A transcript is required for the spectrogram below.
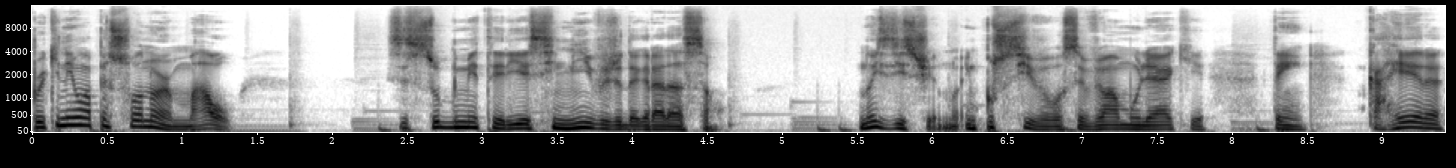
Porque nenhuma pessoa normal se submeteria a esse nível de degradação. Não existe, é impossível você ver uma mulher que tem carreira,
